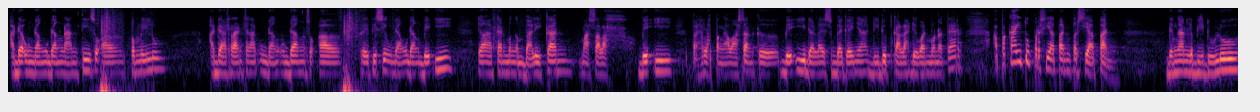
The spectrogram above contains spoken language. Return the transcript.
ada undang-undang nanti soal pemilu, ada rancangan undang-undang soal revisi undang-undang BI yang akan mengembalikan masalah BI, masalah pengawasan ke BI dan lain sebagainya, dihidupkanlah Dewan Moneter. Apakah itu persiapan-persiapan dengan lebih dulu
